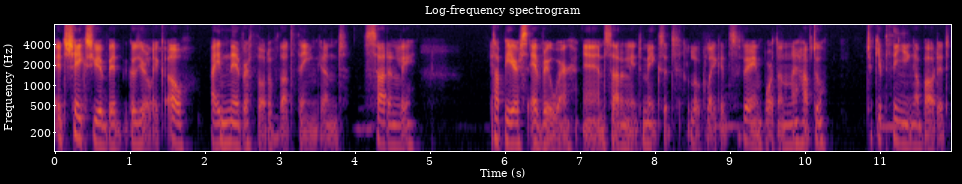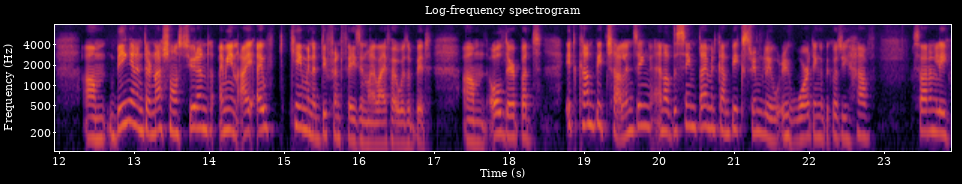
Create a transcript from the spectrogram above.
it shakes you a bit because you're like oh i never thought of that thing and suddenly it appears everywhere and suddenly it makes it look like it's very important and i have to to keep thinking about it. Um, being an international student i mean I, I came in a different phase in my life. I was a bit um, older but it can be challenging and at the same time it can be extremely rewarding because you have suddenly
